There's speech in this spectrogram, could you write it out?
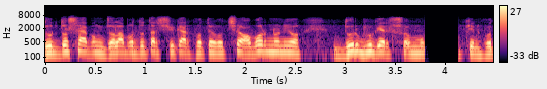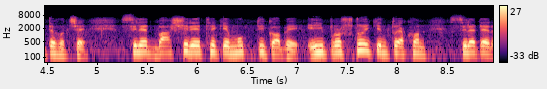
দুর্দশা এবং জলাবদ্ধতার শিকার হতে হচ্ছে। অবর্ণনীয় দুর্ভোগের সম্মুখীন হতে হচ্ছে। সিলেটবাসীর এ থেকে মুক্তি কবে? এই প্রশ্নই কিন্তু এখন সিলেটের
